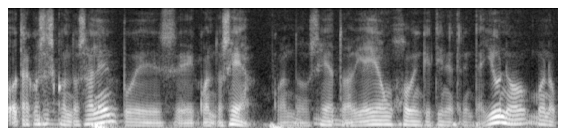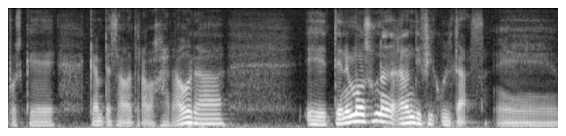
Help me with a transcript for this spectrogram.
Otra cosa es cuando salen, pues eh, cuando sea, cuando sea. Todavía hay un joven que tiene 31, bueno, pues que, que ha empezado a trabajar ahora. Eh, tenemos una gran dificultad. Eh,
